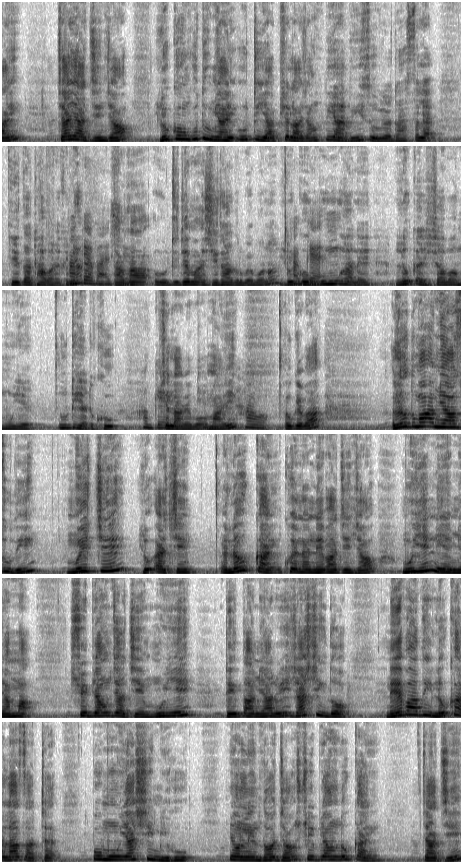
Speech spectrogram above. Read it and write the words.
င်ကြရခြင်းကြောင့်လူကုန်ကူးသူများ၏ဥတီယာဖြစ်လာကြောင်းသိရသည်ဆိုပြီးတော့ဒါဆက်လက်ရေးသားထားပါတယ်ခင်ဗျာဒါကဟိုဒီထဲမှာရေးထားသလိုပဲပေါ့နော်လူကုန်ကူးမှုကလည်းလုတ်ကင်ရှားပါမှုရဲ့ဥတီယာတစ်ခုဖြစ်လာတယ်ပေါ့အမကြီးဟုတ်ကဲ့ပါ အလုတ်သမားအများစုသည်ငွေကြေးလိုအပ်ခြင်းအလုတ်ကင်အခွင့်အလမ်းနေပါခြင်းကြောင့်မူရင်းနေရာများမှရွှေ့ပြောင်းကြခြင်းမူရင်းဒေတာများတွင်ရရှိသောနေပါသည့်လောက်ခလာစာထက်ပုံမူရရှိမည်ဟုညွှန်လင်းသောကြောင့်ရွှေ့ပြောင်းလုတ်ကင်ကြခြင်း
